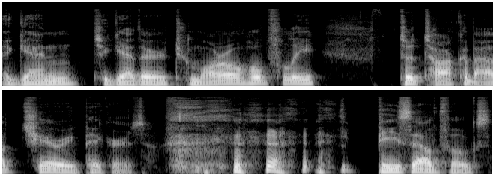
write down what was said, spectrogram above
again together tomorrow, hopefully, to talk about cherry pickers. Peace out, folks.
